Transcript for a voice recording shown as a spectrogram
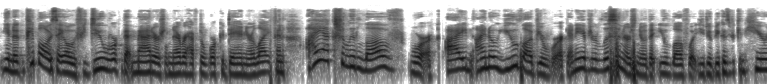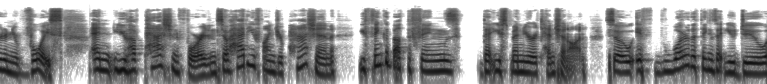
you know, people always say, oh, if you do work that matters, you'll never have to work a day in your life. And I actually love work. I I know you love your work. Any of your listeners know that you love what you do because we can hear it in your voice and you have passion for it. And so how do you find your passion? You think about the things that you spend your attention on. So if what are the things that you do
